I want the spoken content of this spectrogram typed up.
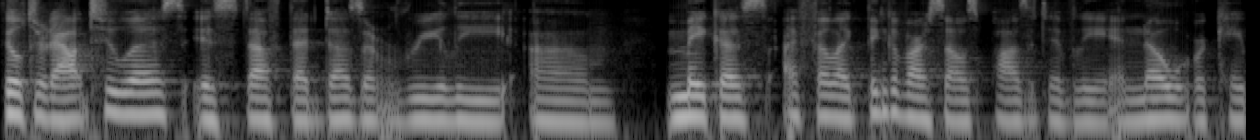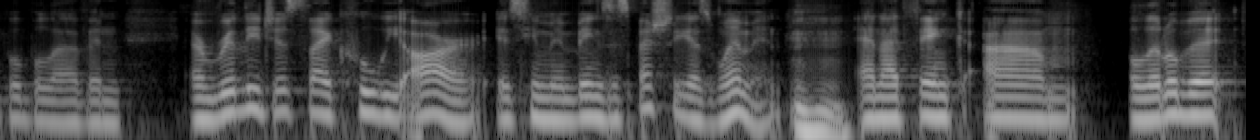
filtered out to us is stuff that doesn't really um, make us i feel like think of ourselves positively and know what we're capable of and and really just like who we are as human beings especially as women and i think um, a little bit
